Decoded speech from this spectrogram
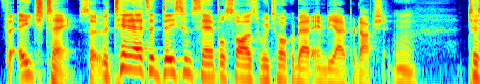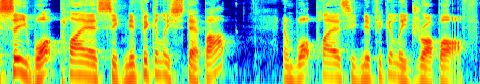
for each team. So 10, that's a decent sample size when we talk about NBA production. Mm. To see what players significantly step up and what players significantly drop off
